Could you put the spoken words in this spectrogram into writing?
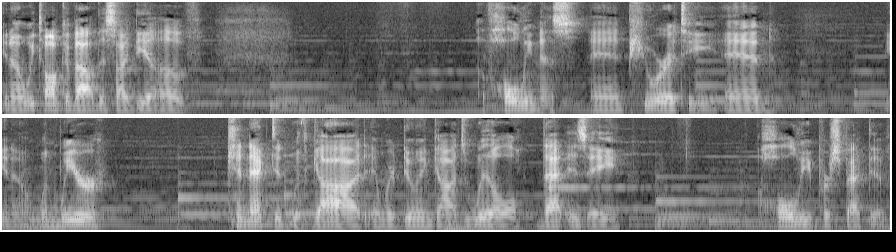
You know, we talk about this idea of of holiness and purity and you know when we're connected with God and we're doing God's will that is a holy perspective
